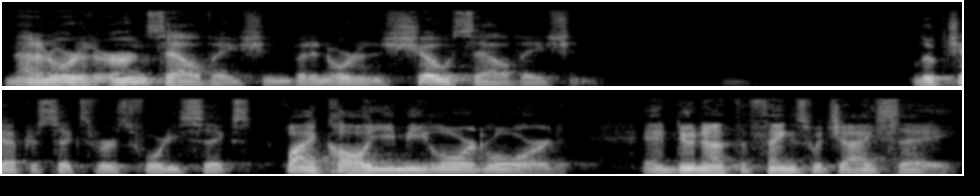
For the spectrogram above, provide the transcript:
Not in order to earn salvation, but in order to show salvation. Luke chapter 6 verse 46. Why call ye me Lord, Lord, and do not the things which I say?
